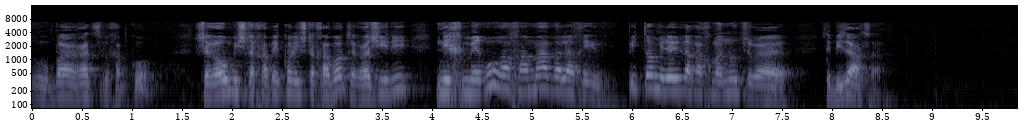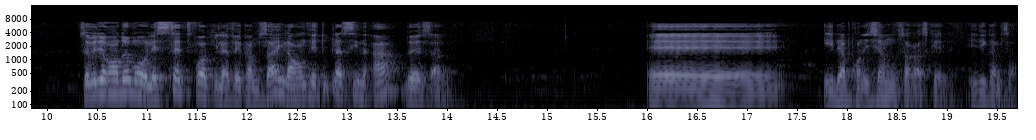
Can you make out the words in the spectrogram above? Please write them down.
ou baratz vechabko. שראו משתחווה כל השתחוות, רש"י dit, נחמרו רחמיו על אחיו. פתאום il a eu de la rachmanout sur... euh, C'est bizarre ça. Ça veut dire en deux mots, les sept fois qu'il a fait comme ça, il a enlevé toute la signe A de Esav. Et il apprend ici à Moussa Raskel. Il dit comme ça.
